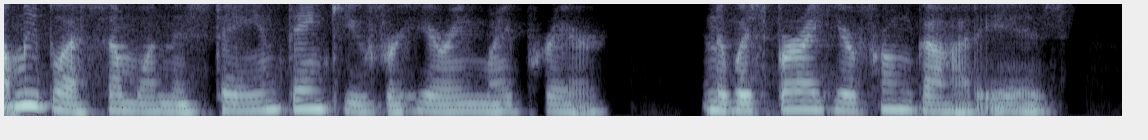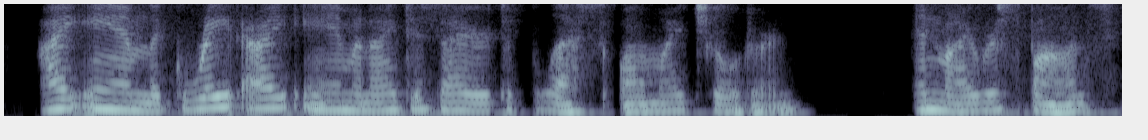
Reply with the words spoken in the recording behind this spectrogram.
Help me bless someone this day and thank you for hearing my prayer. And the whisper I hear from God is, I am the great I am, and I desire to bless all my children. And my response,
